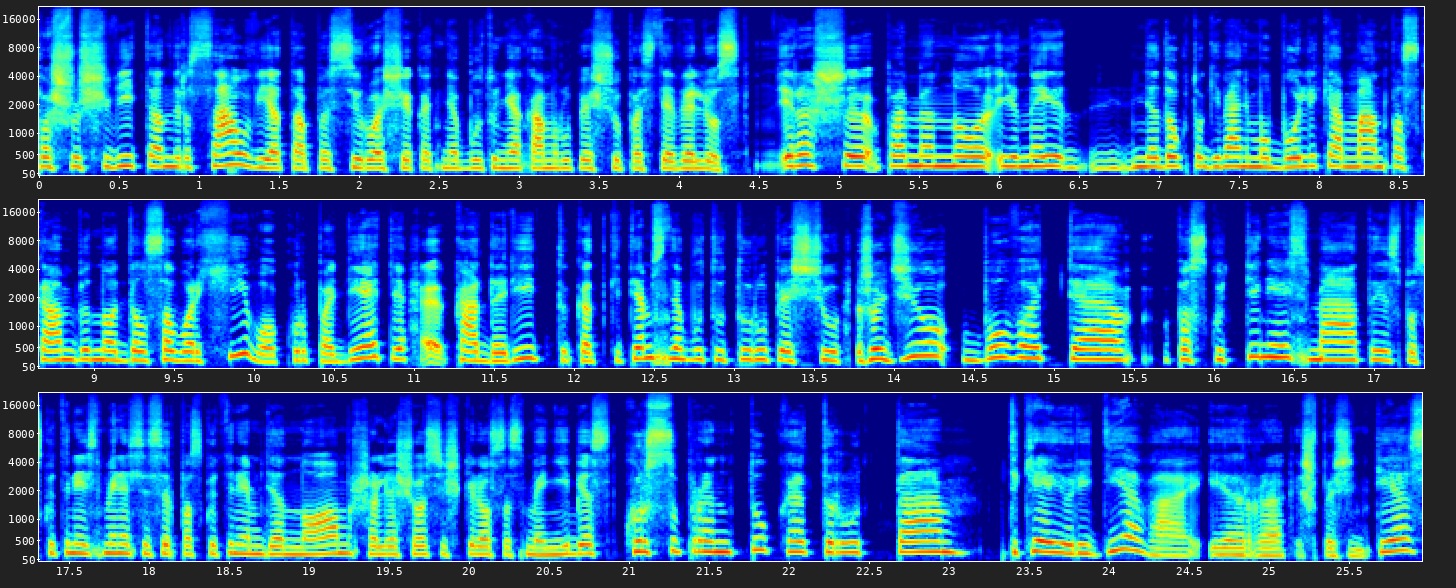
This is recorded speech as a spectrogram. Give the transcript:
pašušvy ten ir savo vietą pasiruošė, kad nebūtų niekam rūpešių pas tėvelius. Ir aš pamenu, jinai nedaug to gyvenimo buvo likę, man paskambino dėl savo archyvo, kur padėti, ką daryti, kad kitiems nebūtų tų rūpeščių. Žodžiu, buvote paskutiniais metais, paskutiniais mėnesiais ir paskutiniam dienom šalia šios iškelios asmenybės, kur suprantu, kad rūta tikėjo ir į Dievą, ir iš pažinties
